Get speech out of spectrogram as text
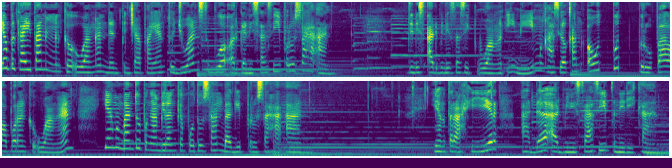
yang berkaitan dengan keuangan dan pencapaian tujuan sebuah organisasi perusahaan. Jenis administrasi keuangan ini menghasilkan output berupa laporan keuangan yang membantu pengambilan keputusan bagi perusahaan. Yang terakhir, ada administrasi pendidikan.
